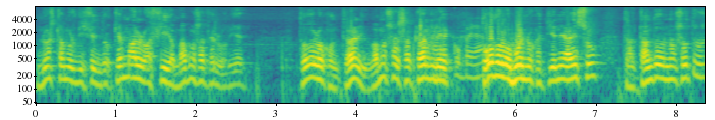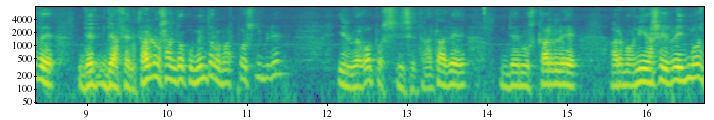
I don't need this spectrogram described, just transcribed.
no estamos diciendo qué mal lo hacían, vamos a hacerlo bien. Todo lo contrario, vamos a sacarle todo lo bueno que tiene a eso, tratando nosotros de, de, acercarnos al documento lo más posible. Y luego, pues si se trata de, de buscarle armonías y ritmos,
